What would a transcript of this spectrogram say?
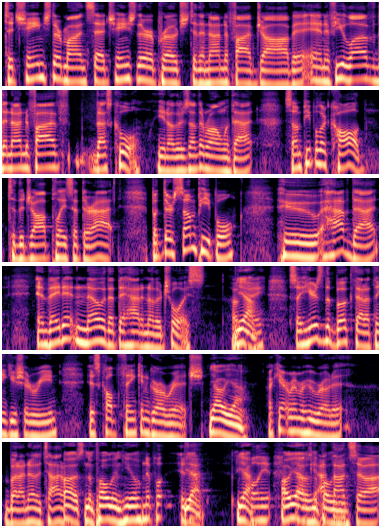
to change their mindset, change their approach to the nine to five job. And if you love the nine to five, that's cool. You know, there's nothing wrong with that. Some people are called to the job place that they're at, but there's some people who have that and they didn't know that they had another choice. Okay. Yeah. So here's the book that I think you should read. It's called Think and Grow Rich. Oh yeah. I can't remember who wrote it, but I know the title. Oh, it's Napoleon Hill. Napo- is yeah. that Yeah. Napoleon? Oh, yeah, it was Okay, Napoleon I thought so. Uh,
